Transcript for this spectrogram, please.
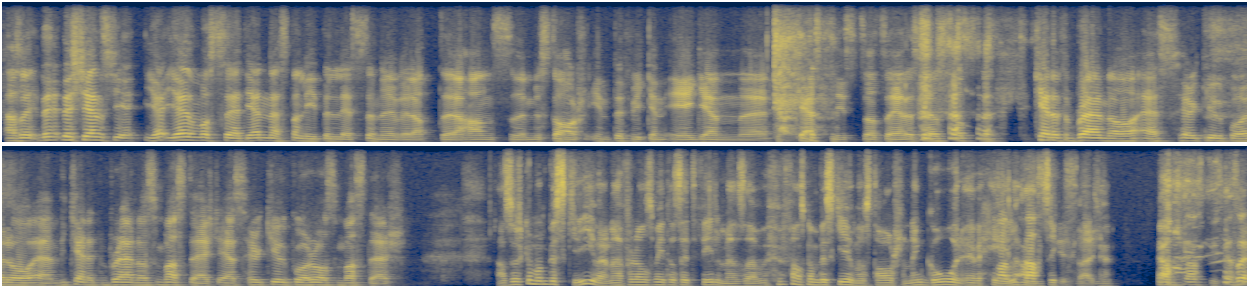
Alltså det, det känns ju, jag, jag, måste säga att jag är nästan lite ledsen över att uh, hans mustasch inte fick en egen uh, castlist så att säga. Det skulle ha stått, Kenneth Branagh as Hercule Poirot and Kenneth Branagh's mustache as Hercule Poirot's mustache. Alltså hur ska man beskriva den här för de som inte har sett filmen? Så hur fan ska man beskriva mustaschen? Den går över hela ansiktet verkligen. Fantastiskt. Alltså,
